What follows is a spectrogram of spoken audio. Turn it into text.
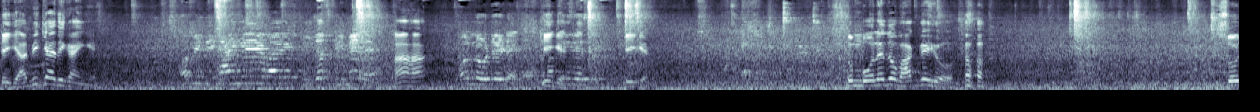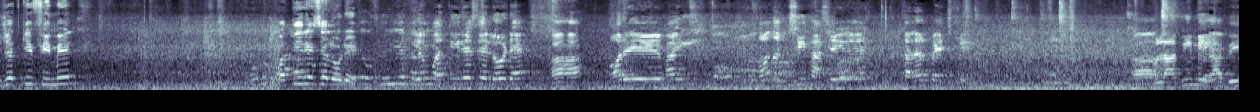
ठीक है अभी क्या दिखाएँगे? अभी दिखाएँगे भाई फीमेल है. हाँ हाँ. और लोडेड है. ठीक है ठीक है. तुम बोले तो भाग गई हो. सोजत की फीमेल पतीरे से लोडेड ये पतीरे से लोड है। हाँ हाँ। और ये भाई बहुत अच्छी खासी कलर पैच पे। हाँ। गुलाबी में। गुलाबी।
